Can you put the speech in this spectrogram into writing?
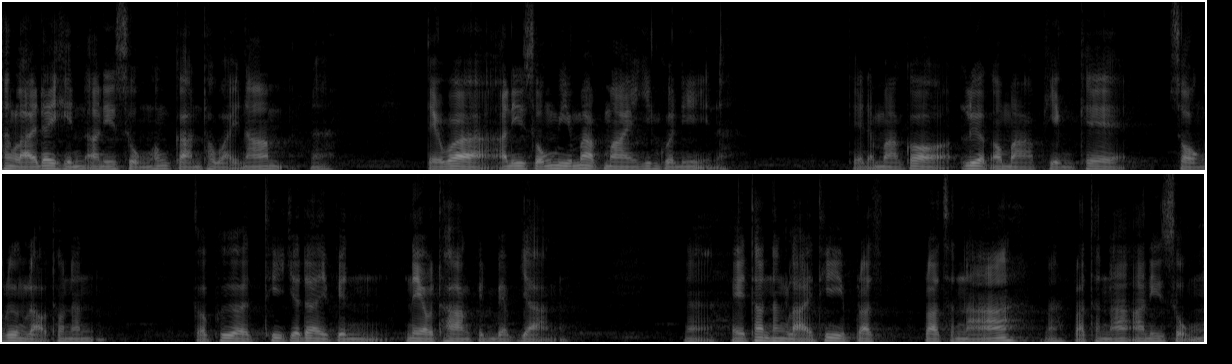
ทั้งหลายได้เห็นอานิสงส์ของการถวายน้ำนะแต่ว่าอานิสงส์มีมากมายยิ่งกว่านี้นะแต่อาตมาก็เลือกเอามาเพียงแค่สองเรื่องราวเท่านั้น ก็เพื่อที่จะได้เป็นแนวทางเป็นแบบอย่างนะให้ท่านทั้งหลายที่ปรารถนานะปรารถนาอานิสงส์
